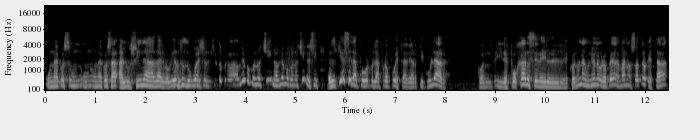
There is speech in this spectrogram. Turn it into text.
una cosa, una cosa alucinada el gobierno uruguayo diciendo, pero hablemos con los chinos, hablemos con los chinos. Es decir, el que hace la, la propuesta de articular con, y despojarse del, con una Unión Europea, además nosotros que está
